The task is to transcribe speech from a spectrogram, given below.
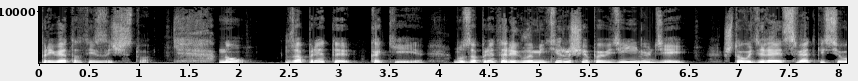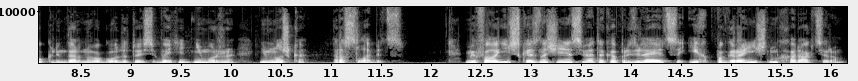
привет от язычества. Ну, запреты какие? Ну, запреты, регламентирующие поведение людей, что выделяет святки всего календарного года. То есть в эти дни можно немножко расслабиться. Мифологическое значение святок определяется их пограничным характером.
